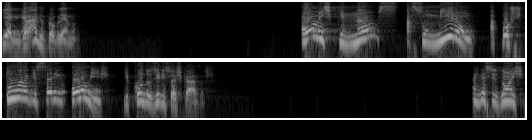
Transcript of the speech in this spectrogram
E é grave o problema. Homens que não assumiram a postura de serem homens, de conduzirem suas casas. As decisões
